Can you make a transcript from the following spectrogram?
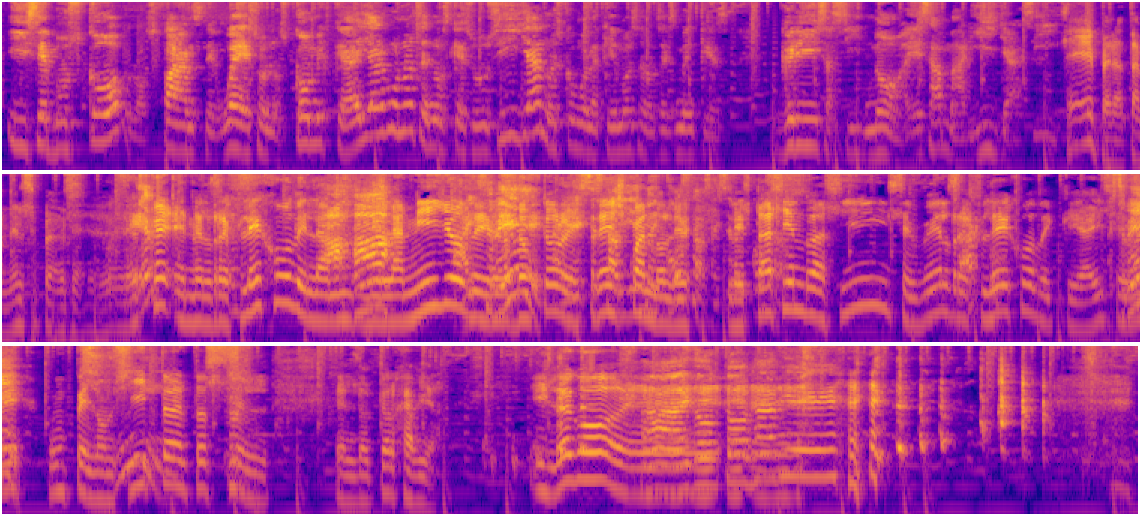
Y se buscó, los fans de Hueso, los cómics, que hay algunos en los que su silla no es como la que vimos en los X-Men, que es gris, así, no, es amarilla, así. Sí, pero también se puede. Pues Es es- que en el reflejo del, anillo del Doctor Strange, cuando le, cosas, está cosas. haciendo así, se ve el Exacto. reflejo de que ahí se, Se ve. ve. un peloncito, Sí. entonces el, el Doctor Javier. Y luego. eh, Ay, eh, doctor eh, Javier.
